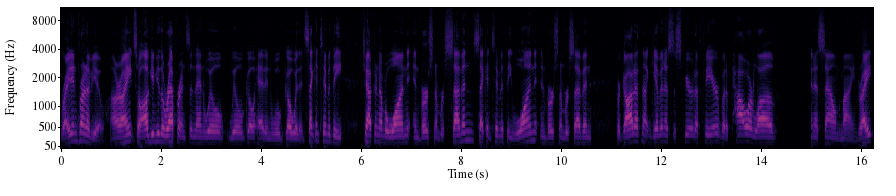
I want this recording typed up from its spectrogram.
right in front of you. All right. So I'll give you the reference, and then we'll we'll go ahead and we'll go with it. Second Timothy chapter number one and verse number seven. Second Timothy one and verse number seven. For God hath not given us a spirit of fear, but a power, love, and a sound mind. Right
